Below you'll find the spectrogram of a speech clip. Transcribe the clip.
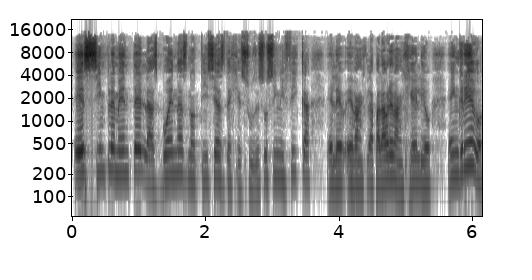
es simplemente las buenas noticias de Jesús. Eso significa la palabra evangelio en griego.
